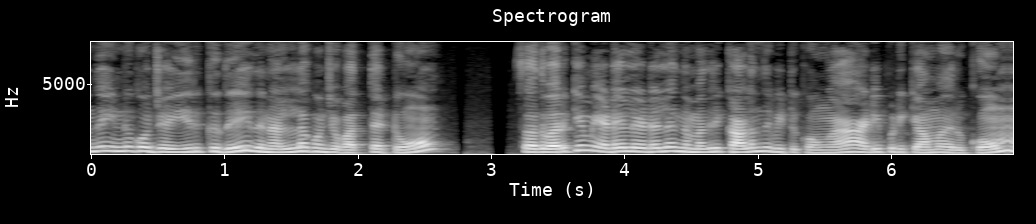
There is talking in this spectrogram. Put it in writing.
வந்து இன்னும் கொஞ்சம் இருக்குது. இது நல்லா கொஞ்சம் வத்தட்டும். ஸோ அது வரைக்கும் இடையில இடையில இந்த மாதிரி கலந்து விட்டுக்கோங்க. அடி பிடிக்காமல் இருக்கும்.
